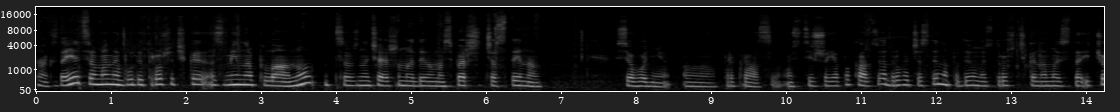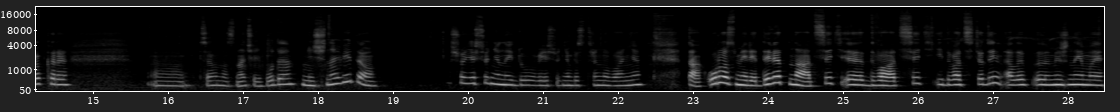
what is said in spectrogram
Так, здається, у мене буде трошечки зміна плану. Це означає, що ми дивимося перша частина сьогодні е, прикраси. Ось ці, що я показую, а друга частина подивимось трошечки на миста і чокери. Е, Це у нас, значить, буде нічне відео. Що я сьогодні не йду, я сьогодні без тренування. Так, у розмірі 19, е, 20 і 21, але е, між ними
